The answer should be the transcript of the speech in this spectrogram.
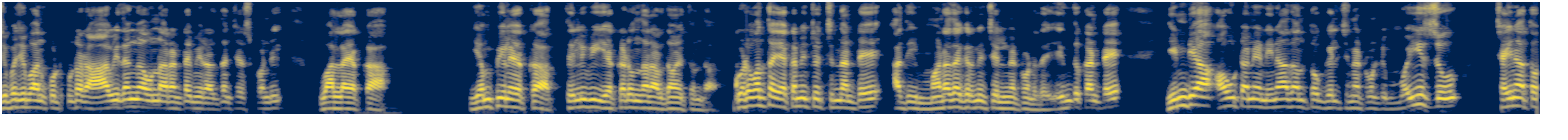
జిబజిబా అని కొట్టుకుంటారో ఆ విధంగా ఉన్నారంటే మీరు అర్థం చేసుకోండి. వాళ్ళ యొక్క ఎంపీల యొక్క తెలివి ఎక్కడ ఉందని అర్థమవుతుందా? గొడవంతా ఎక్కడి నుంచి వచ్చిందంటే అది మన దగ్గర నుంచి వెళ్ళినటువంటిది. ఎందుకంటే ఇండియా అవుట్ అనే నినాదంతో గెలిచినటువంటి మొయిజు చైనాతో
